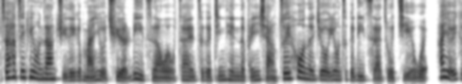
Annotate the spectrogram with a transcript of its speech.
所以他这篇文章举了一个蛮有趣的例子啊，我在这个今天的分享最后呢，就用这个例子来做结尾。他有一个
